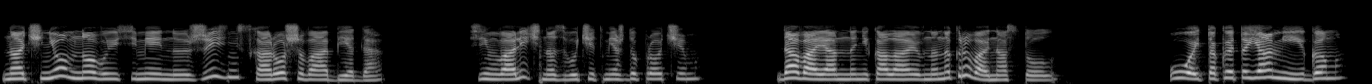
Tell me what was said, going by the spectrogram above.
«Начнем новую семейную жизнь с хорошего обеда». Символично звучит, между прочим. Давай, Анна Николаевна, накрывай на стол. Ой, так это я мигом,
